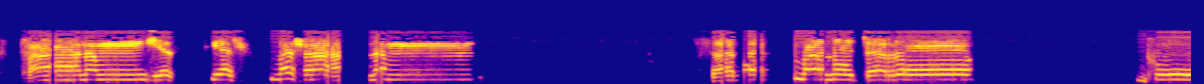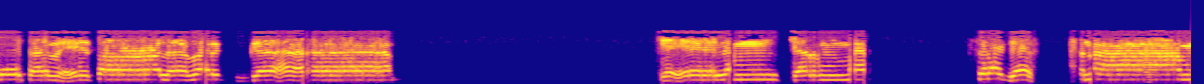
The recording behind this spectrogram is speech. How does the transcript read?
स्थानं यस्य श्मशानम् सतमनुचरो भूतवेतालवर्गः। चेलम् चर्म स्रगस्थनाम्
